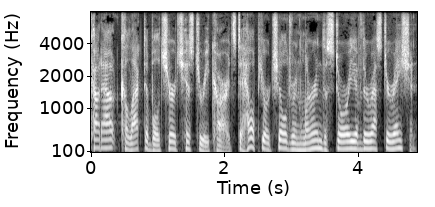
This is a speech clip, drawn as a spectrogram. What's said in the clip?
Cut out collectible church history cards to help your children learn the story of the Restoration.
